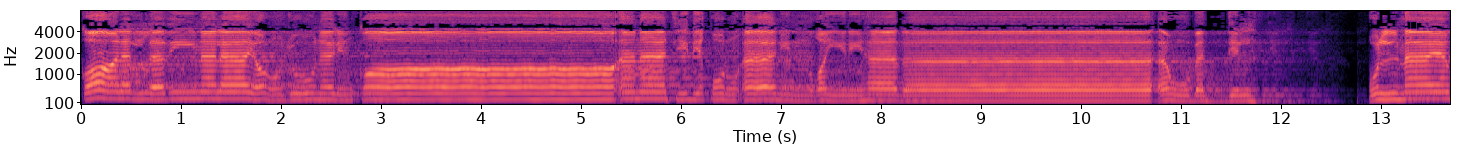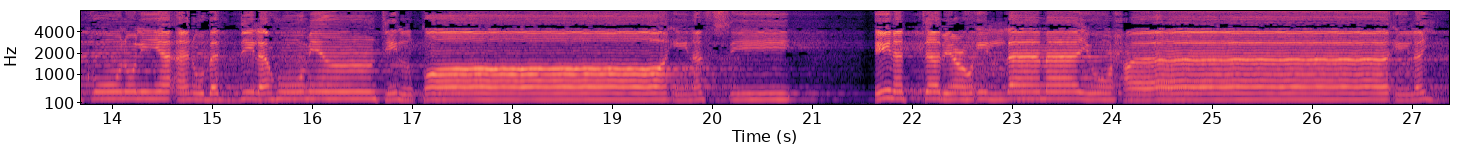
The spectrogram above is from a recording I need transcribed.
قال الذين لا يرجون لقاءنا ائت بقرآن غير هذا أو بدله. قل ما يكون لي أن أبدله من تلقاء نفسي. إن أتبع إلا ما يوحى إلي.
